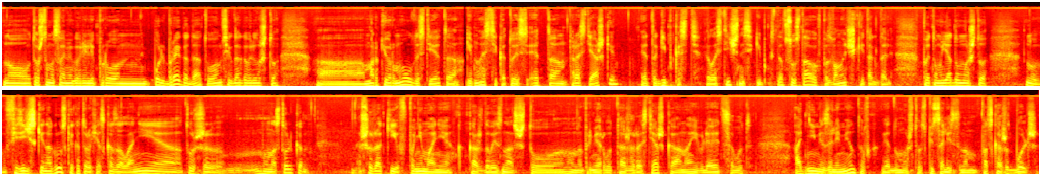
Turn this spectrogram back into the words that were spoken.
Но то, что мы с вами говорили про Поль Брега, да, то он всегда говорил, что э, маркер молодости – это гимнастика, то есть это растяжки, это гибкость, эластичность и гибкость да, в суставах, в позвоночнике и так далее. Поэтому я думаю, что ну, физические нагрузки, о которых я сказал, они тоже ну, настолько широки в понимании каждого из нас, что, ну, например, вот та же растяжка, она является вот одним из элементов, я думаю, что специалисты нам подскажут больше,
